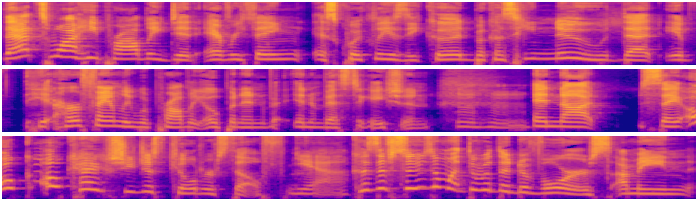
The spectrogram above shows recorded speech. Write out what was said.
that's why he probably did everything as quickly as he could because he knew that if he- her family would probably open an, an investigation hmm and not say, oh, okay, she just killed herself. Yeah. Because if Susan went through with the divorce, I mean,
